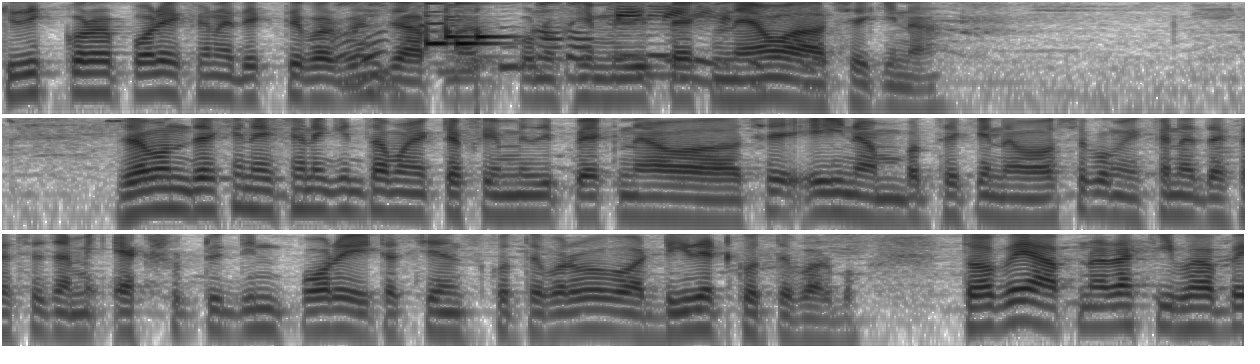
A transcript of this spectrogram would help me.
ক্লিক করার পরে এখানে দেখতে পারবেন যে আপনার কোনো ফ্যামিলি প্যাক নেওয়া আছে কিনা। যেমন দেখেন, এখানে কিন্তু আমার একটা ফ্যামিলি প্যাক নেওয়া আছে, এই নাম্বার থেকে নেওয়া আছে এবং এখানে দেখাচ্ছে যে আমি একষট্টি দিন পরে এটা চেঞ্জ করতে পারব বা ডিলেট করতে পারব। তবে আপনারা কীভাবে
